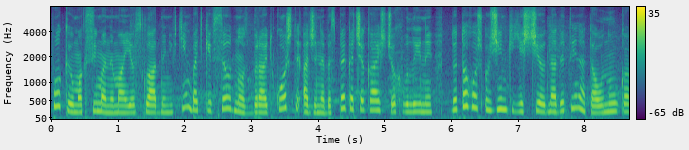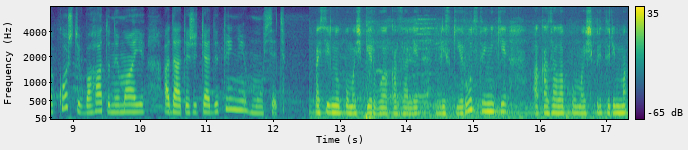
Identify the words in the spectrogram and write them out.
Поки у Максима немає ускладнень. Втім, батьки все одно збирають кошти, адже небезпека чекає щохвилини. До того ж, у жінки є ще одна дитина та онука. Коштів багато немає, а дати життя дитині мусять. Посильную помощь первую оказали близкие родственники, оказала помощь предпринима-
